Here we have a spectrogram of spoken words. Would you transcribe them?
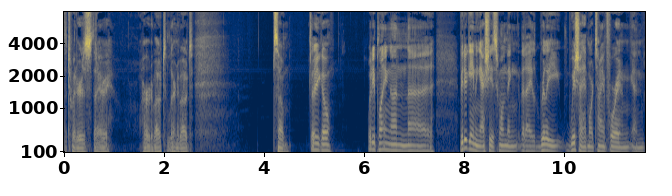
the Twitters that I heard about, learned about. So there you go. What are you playing on? Uh, video gaming actually is one thing that I really wish I had more time for, and, and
